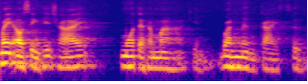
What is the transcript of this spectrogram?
ไม่เอาสิ่งที่ใช้มัวแต่ทำมาหากิน วันหนึ่งกายเสื่อม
